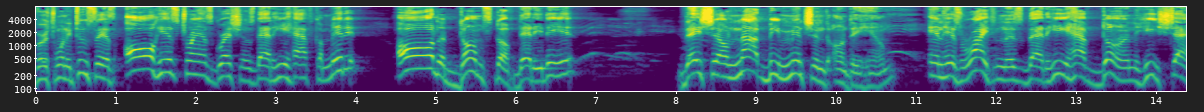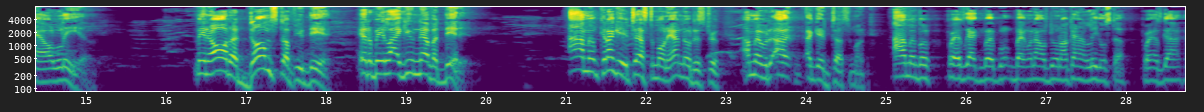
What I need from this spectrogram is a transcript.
Verse 22 says, all his transgressions that he hath committed, all the dumb stuff that he did, they shall not be mentioned unto him. In his righteousness that he have done, he shall live. I mean, all the dumb stuff you did, it'll be like you never did it. I remember, can I give you testimony? I know this is true. I remember, I, I gave testimony. I remember, praise God, back when I was doing all kind of legal stuff, praise God.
